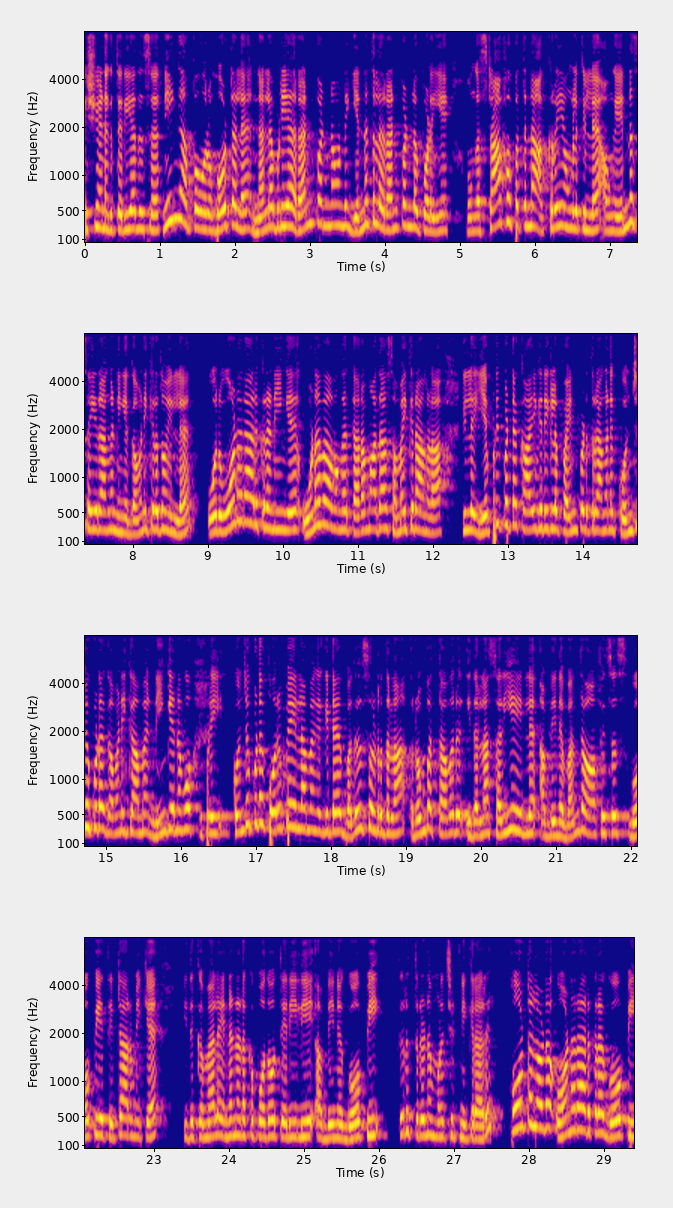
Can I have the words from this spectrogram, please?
விஷயம் எனக்கு தெரியாது சார் நீங்க அப்போ ஒரு ஹோட்டலை நல்லபடியா ரன் பண்ணோன்னு எண்ணத்துல ரன் பண்ணல போலயே உங்க ஸ்டாஃபை பத்தின அக்கறையும் உங்களுக்கு இல்லை. அவங்க என்ன செய்கிறாங்கன்னு நீங்க கவனிக்கிறதும் இல்லை. ஒரு ஓனராக இருக்கிற நீங்கள் உணவை அவங்க தரமாக தான் சமைக்கிறாங்களா? இல்லை எப்படிப்பட்ட காய்கறிகளை பயன்படுத்துகிறாங்கன்னு கொஞ்சம் கூட கவனிக்காமல் நீங்கள் என்னவோ இப்படி கொஞ்சம் கூட பொறுப்பே இல்லாமல் எங்ககிட்ட பதில் சொல்கிறதெல்லாம் ரொம்ப தவறு இதெல்லாம் சரியே இல்லை அப்படின்னு வந்த ஆஃபீஸர்ஸ் கோபியை திட்ட ஆரம்பிக்க இதுக்கு மேலே என்ன நடக்க போதோ தெரியலையே அப்படின்னு கோபி திரு திருன்னு முழிச்சிட்டு நிற்கிறாரு ஹோட்டலோட ஓனராக இருக்கிற கோபி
